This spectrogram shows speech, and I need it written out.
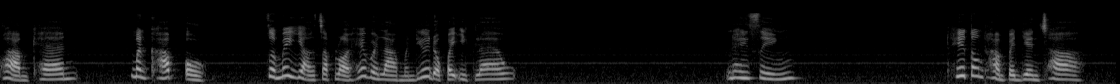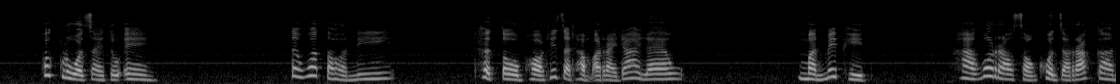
ความแค้น มันคับอก จะไม่อยากจะปล่อยให้เวลามันยืดออกไปอีกแล้ว ในสิงที่ต้องทำเป็นเย็นชา เพราะกลัวใจตัวเอง แต่ว่าตอนนี้ เธอโตพอที่จะทำอะไรได้แล้ว มันไม่ผิด หากว่าเราสองคนจะรักกัน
